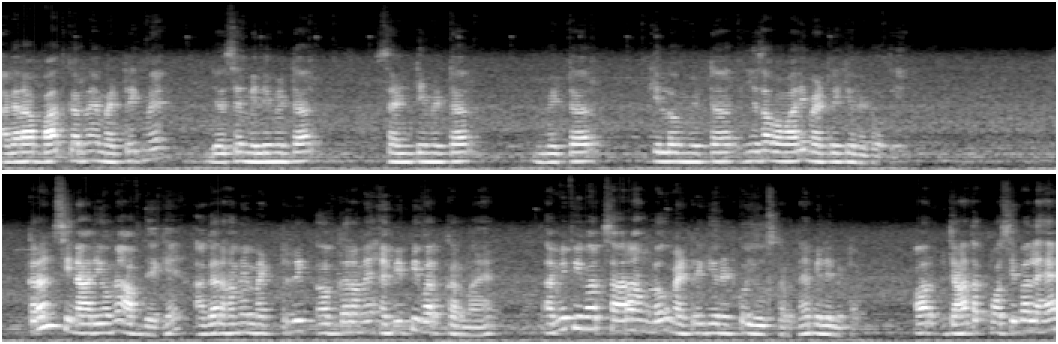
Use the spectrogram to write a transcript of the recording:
अगर आप बात कर रहे हैं मैट्रिक में, जैसे मिलीमीटर सेंटीमीटर मीटर किलोमीटर ये सब हमारी मैट्रिक यूनिट होती है। करंट सिनारियो में आप देखें, अगर हमें मैट्रिक अगर हमें एमईपी वर्क e करना है एमईपी वर्क e सारा हम लोग मैट्रिक यूनिट को यूज़ करते हैं मिलीमीटर और जहाँ तक पॉसिबल है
